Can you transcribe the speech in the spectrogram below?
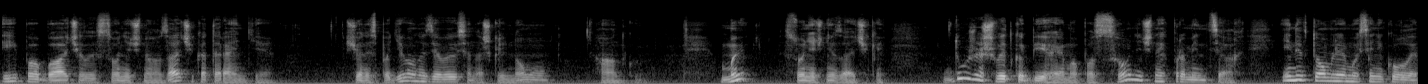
і побачили сонячного зайчика Терентія, що несподівано з'явився на шкільному ганку. Ми, сонячні зайчики, дуже швидко бігаємо по сонячних промінцях і не втомлюємося ніколи,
